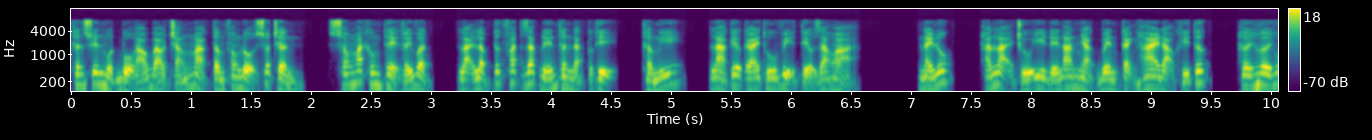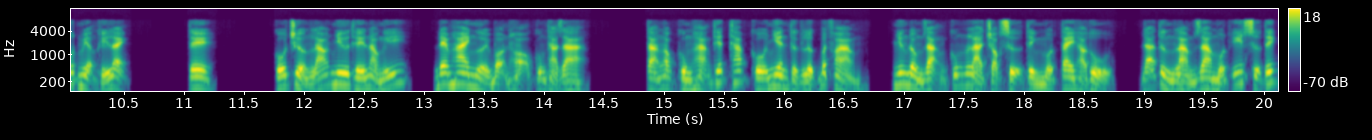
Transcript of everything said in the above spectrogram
thân xuyên một bộ áo bào trắng mạc tâm phong độ xuất trần, song mắt không thể thấy vật, lại lập tức phát giác đến thân đặt cực thị, thầm nghĩ, là kia cái thú vị tiểu gia hỏa. Này lúc, hắn lại chú ý đến an nhạc bên cạnh hai đạo khí tức, hơi hơi hút miệng khí lạnh. T. Cố trưởng lão như thế nào nghĩ, đem hai người bọn họ cũng thả ra. Tà ngọc cùng hạng thiết tháp cố nhiên thực lực bất phàm, nhưng đồng dạng cũng là trọc sự tình một tay hảo thủ, đã từng làm ra một ít sự tích,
